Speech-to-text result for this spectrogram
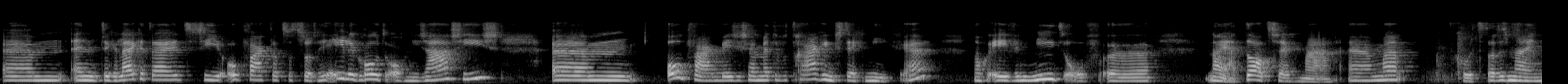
Um, en tegelijkertijd zie je ook vaak dat dat soort hele grote organisaties um, ook vaak bezig zijn met de vertragingstechniek. Hè? Nog even niet of, nou ja, dat zeg maar. Maar goed, dat is mijn,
